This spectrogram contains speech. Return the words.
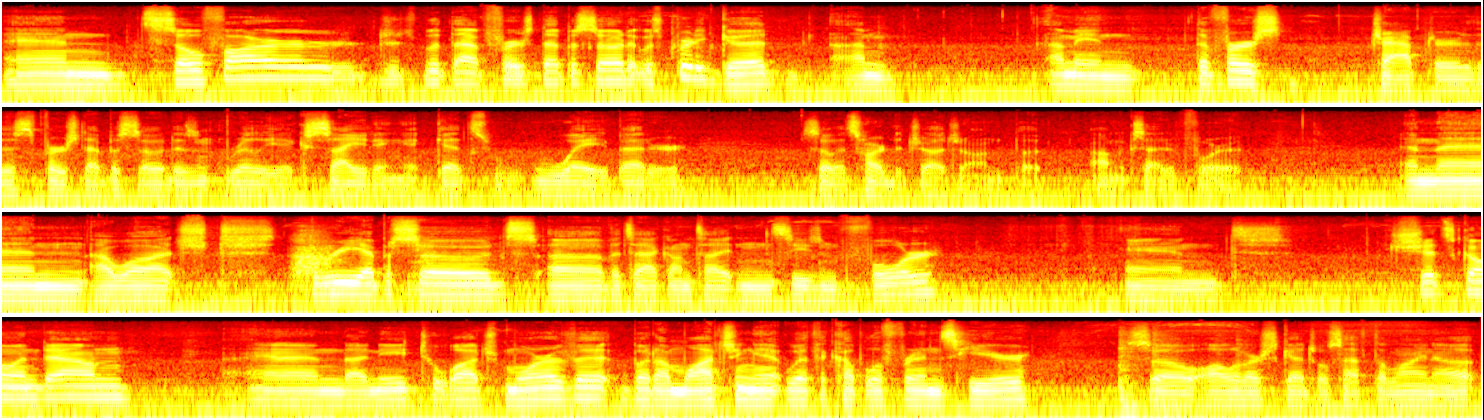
And so far, just with that first episode, it was pretty good. I'm, I mean, the first chapter, this first episode, isn't really exciting. It gets way better, so it's hard to judge on. But I'm excited for it. And then I watched three episodes of Attack on Titan season four, and shit's going down. And I need to watch more of it, but I'm watching it with a couple of friends here, so all of our schedules have to line up.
